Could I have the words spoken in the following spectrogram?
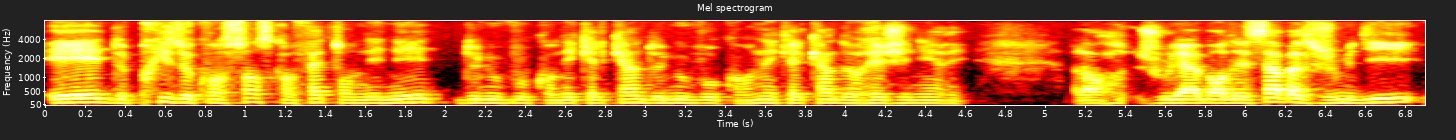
et de prise de conscience qu'en fait on est né de nouveau, qu'on est quelqu'un de nouveau, qu'on est quelqu'un de régénéré. Alors je voulais aborder ça parce que je me dis,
